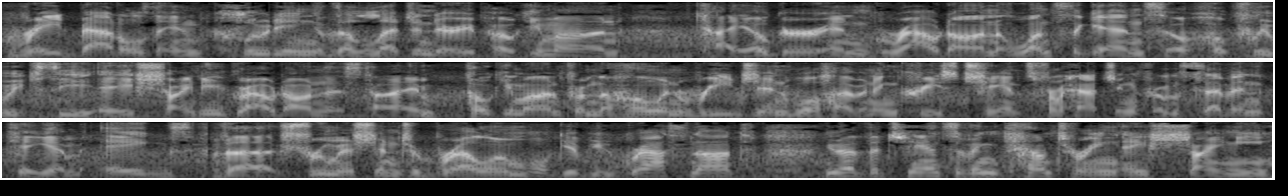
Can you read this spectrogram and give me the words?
raid battles including the legendary Pokemon Kyogre and Groudon once again, so hopefully we see a shiny Groudon this time. Pokemon from the Hoenn region will have an increased chance from hatching from 7 km eggs. The Shroomish and Breloom will give you Grass Knot. You have the chance of encountering a shiny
